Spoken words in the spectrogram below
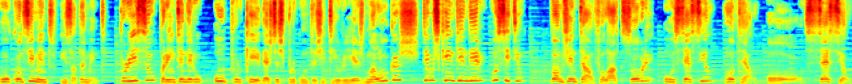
o acontecimento, exatamente. Por isso, para entender o, o porquê destas perguntas e teorias malucas, temos que entender o sítio. Vamos então falar sobre o Cecil Hotel, ou Cecil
